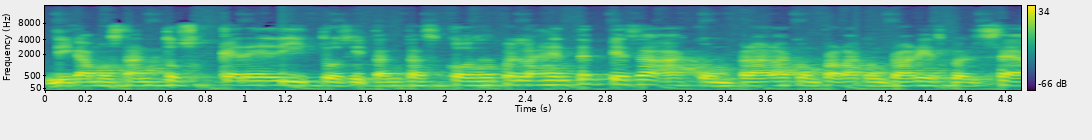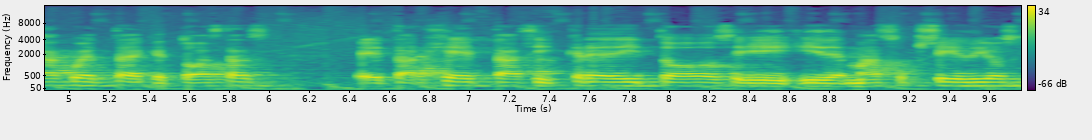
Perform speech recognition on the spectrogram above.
digamos, tantos créditos y tantas cosas, pues la gente empieza a comprar, a comprar, a comprar y después se da cuenta de que todas estas tarjetas y créditos y, y demás subsidios,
